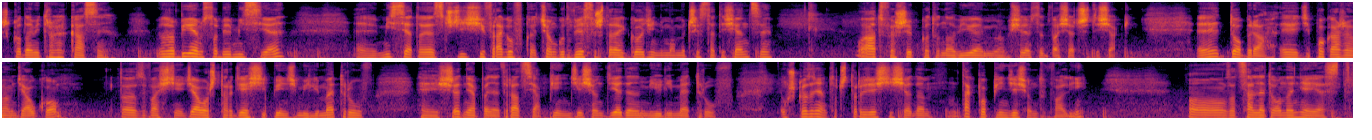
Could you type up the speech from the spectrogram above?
Szkoda mi trochę kasy. Zrobiłem sobie misję. E, misja to jest 30 fragów w ciągu 24 godzin mamy 300 tysięcy. Łatwe, szybko to nabiłem i mam 723 tysiaki. E, dobra, e, pokażę wam działko. To jest właśnie działo 45 mm, średnia penetracja 51 mm, uszkodzenia to 47, no tak po 50 wali. O, za celne to one nie jest.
